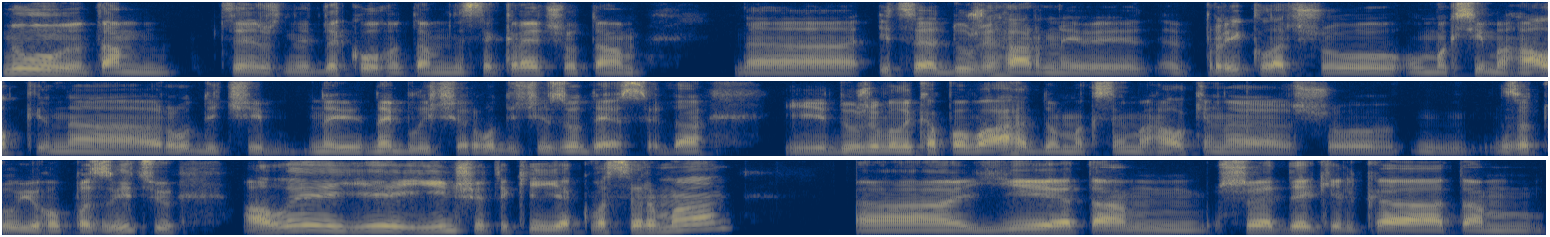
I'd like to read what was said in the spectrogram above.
Ну там це ж не для кого там не секрет, що там. Е, і це дуже гарний е, приклад, що у Максима Галкіна родичі, най, найближчі родичі з Одеси. Да? І дуже велика повага до Максима Галкіна, що за ту його позицію. Але є інші, такі як Васерман, е, є там ще декілька там,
